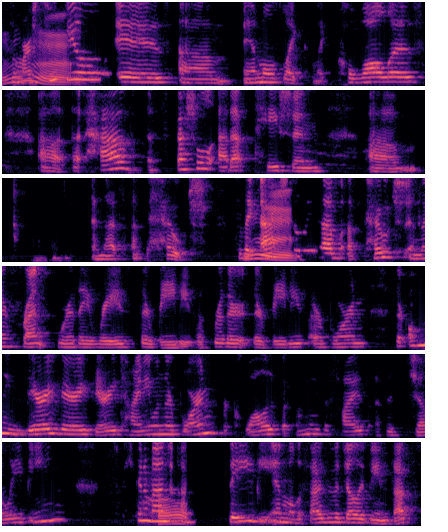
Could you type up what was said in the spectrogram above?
So marsupial is um, animals like like koalas uh, that have a special adaptation, um, and that's a pouch. So they mm. actually have a pouch in their front where they raise their babies. That's where their, their babies are born. They're only very, very, very tiny when they're born. For koalas, they're only the size of a jelly bean. So if you can imagine a baby animal the size of a jelly bean. That's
